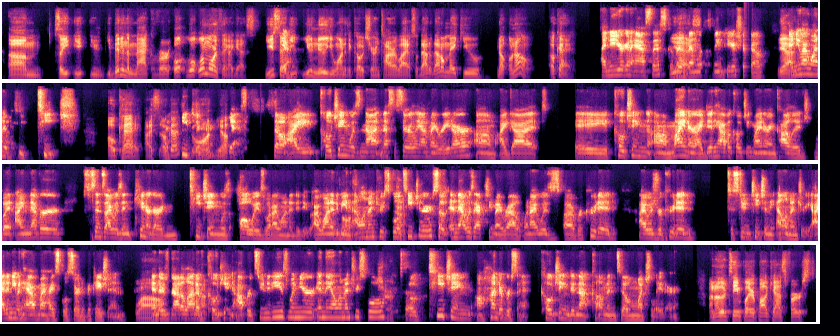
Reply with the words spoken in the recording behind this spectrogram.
Um, so you you you've been in the MAC vert. Well, one more thing, I guess. You said yeah. you, you knew you wanted to coach your entire life, so that that'll make you no oh no okay. I knew you were going to ask this because yes. I've been listening to your show. Yeah, I knew I wanted to teach. Okay, I okay. Go on. Yeah. Yes. So I coaching was not necessarily on my radar. Um, I got a coaching um, minor. I did have a coaching minor in college, but I never since I was in kindergarten, teaching was always what I wanted to do. I wanted That's to be awesome. an elementary school yeah. teacher. So, and that was actually my route. When I was uh, recruited, I was recruited to student teach in the elementary. I didn't even have my high school certification. Wow. And there's not a lot of yeah. coaching opportunities when you're in the elementary school. Sure. So, teaching 100%. Coaching did not come until much later. Another team player podcast first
